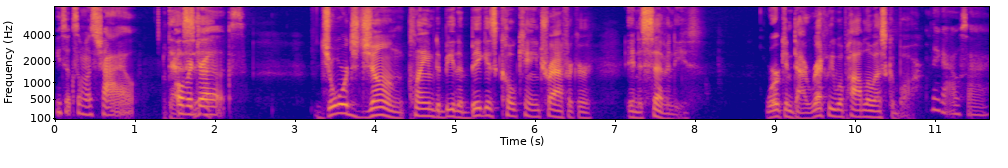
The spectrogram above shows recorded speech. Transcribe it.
You took someone's child that's over it. drugs. George Jung claimed to be the biggest cocaine trafficker in the 70s, working directly with Pablo Escobar. Nigga outside.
